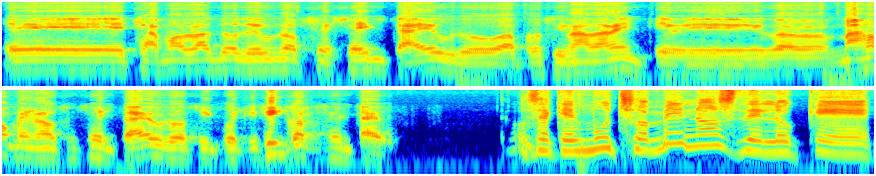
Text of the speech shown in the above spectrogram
eh, estamos hablando de unos 60 euros aproximadamente, eh, más o menos 60 euros, 55 a 60 euros. O sea que es mucho menos de lo que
